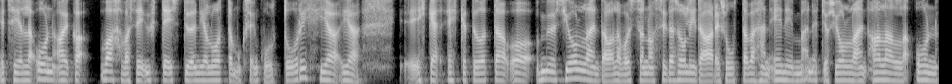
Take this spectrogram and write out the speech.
että siellä on aika vahva se yhteistyön ja luottamuksen kulttuuri. Ja, ja ehkä, ehkä tuota, myös jollain tavalla voisi sanoa sitä solidaarisuutta vähän enemmän, että jos jollain alalla on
